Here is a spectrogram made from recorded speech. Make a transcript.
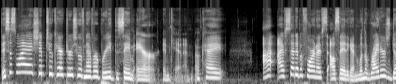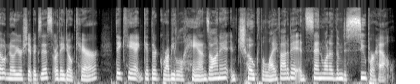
this is why I ship two characters who have never breathed the same air in canon. Okay, I, I've said it before and I've, I'll say it again. When the writers don't know your ship exists or they don't care, they can't get their grubby little hands on it and choke the life out of it and send one of them to super hell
